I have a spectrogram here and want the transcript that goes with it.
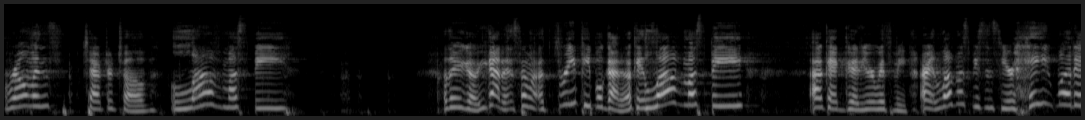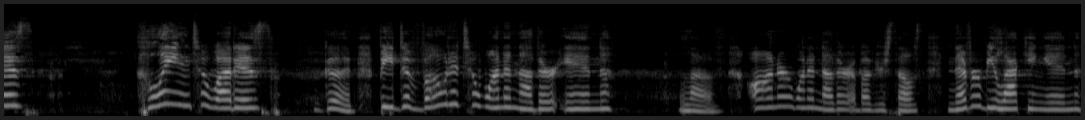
Romans chapter 12. Love must be. Oh, there you go. You got it. Some, uh, three people got it. Okay, love must be. Okay, good. You're with me. All right, love must be sincere. Hate what is. Cling to what is good. Be devoted to one another in love. Honor one another above yourselves. Never be lacking in.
